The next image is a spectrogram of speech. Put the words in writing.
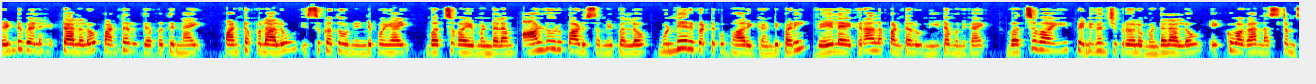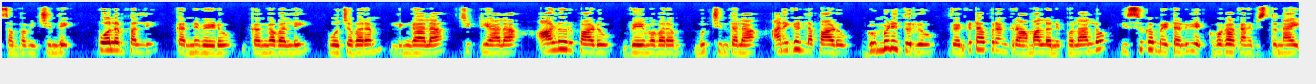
రెండు వేల హెక్టార్లలో పంటలు దెబ్బతిన్నాయి. పంట పొలాలు ఇసుకతో నిండిపోయాయి. వత్సవాయి మండలం ఆళ్ళూరుపాడు సమీపంలో మున్నేరుగట్టుకు భారీ గండిపడి వేల ఎకరాల పంటలు నీట మునిగాయి. వత్సవాయి పెనుగంచిపురోలు మండలాల్లో ఎక్కువగా నష్టం సంభవించింది. పోలంపల్లి కన్నెవేడు గంగవల్లి పోచవరం లింగాల చిట్యాల ఆళ్ళూరుపాడు వేమవరం ముచ్చింతల అనిగండ్లపాడు గుమ్మిడిదుర్రు వెంకటాపురం గ్రామాల్లోని పొలాల్లో ఇసుక మేటలు ఎక్కువగా కనిపిస్తున్నాయి.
